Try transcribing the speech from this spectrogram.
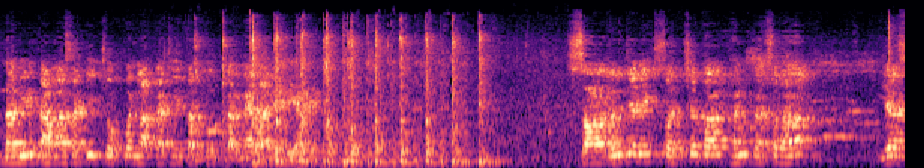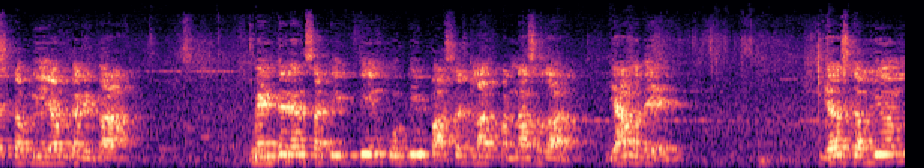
नवीन कामासाठी चोपन्न लाखाची तरतूद करण्यात आलेली आहे. सार्वजनिक स्वच्छता घन कचरा एस डब्ल्यू एम करिता मेंटेनन्ससाठी तीन कोटी बासष्ट लाख पन्नास हजार. यामध्ये S W M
